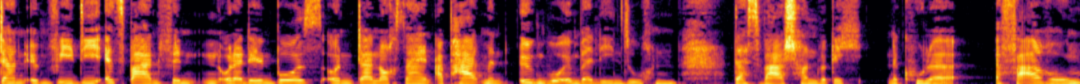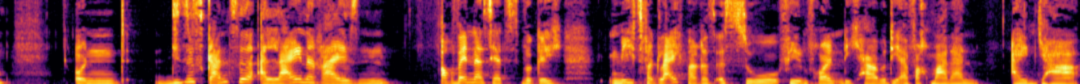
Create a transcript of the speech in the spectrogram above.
dann irgendwie die S-Bahn finden oder den Bus und dann noch sein Apartment irgendwo in Berlin suchen. Das war schon wirklich eine coole Erfahrung. Und dieses ganze alleine Reisen, auch wenn das jetzt wirklich nichts Vergleichbares ist zu vielen Freunden, die ich habe, die einfach mal dann ein Jahr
